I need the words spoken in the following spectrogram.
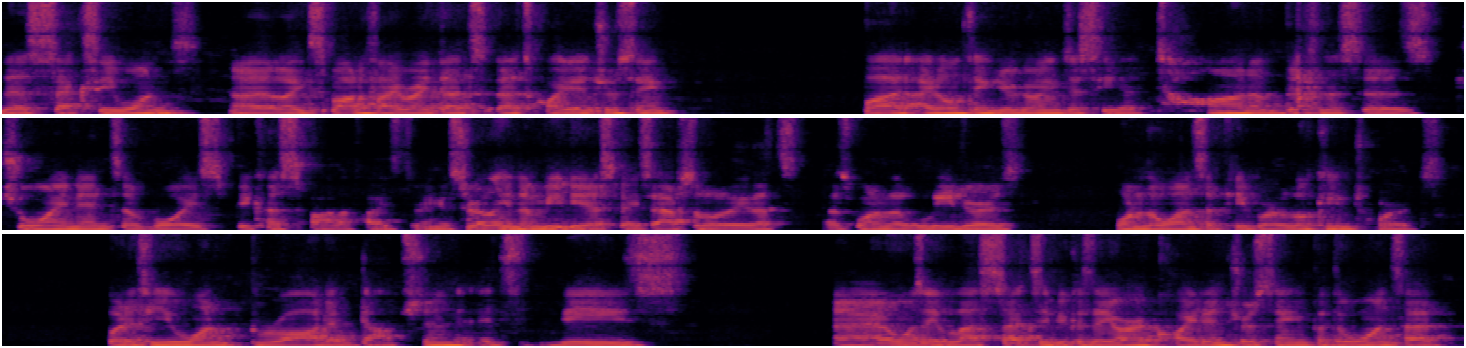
the sexy ones, uh, like Spotify, right? That's, that's quite interesting. But I don't think you're going to see a ton of businesses join into voice because Spotify's doing it. Certainly in the media space, absolutely. That's, that's one of the leaders, one of the ones that people are looking towards. But if you want broad adoption, it's these, I don't want to say less sexy because they are quite interesting, but the ones that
